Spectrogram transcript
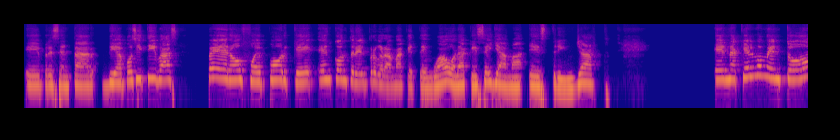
eh, presentar diapositivas, pero fue porque encontré el programa que tengo ahora que se llama StreamYard. En aquel momento,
